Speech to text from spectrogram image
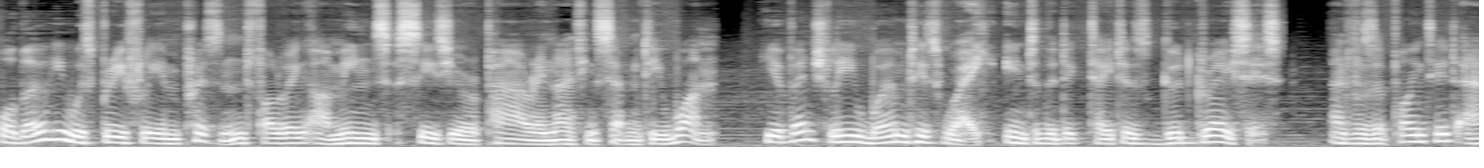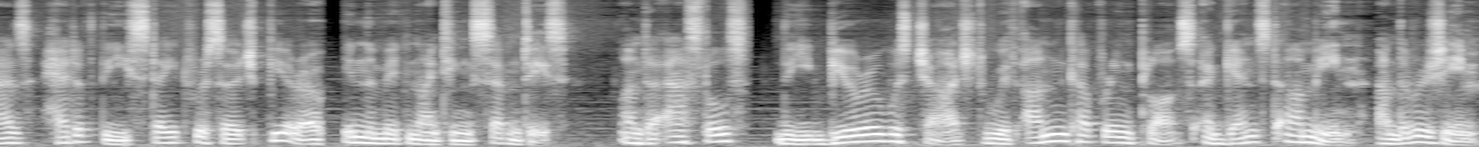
Although he was briefly imprisoned following Amin's seizure of power in 1971, he eventually wormed his way into the dictator's good graces and was appointed as head of the State Research Bureau in the mid-1970s. Under Astles, the Bureau was charged with uncovering plots against Amin and the regime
